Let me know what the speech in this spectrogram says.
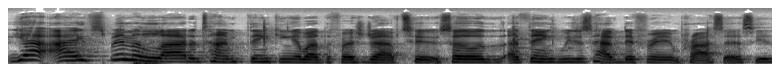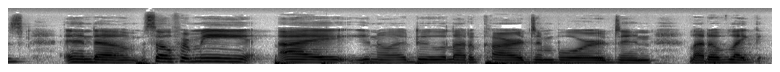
Yeah, I spend a lot of time thinking about the first draft too. So I think we just have different processes. And um, so for me, I, you know, I do a lot of cards and boards and a lot of like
